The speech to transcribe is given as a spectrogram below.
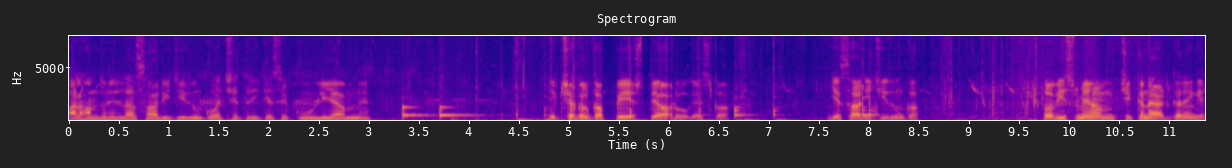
अल्हम्दुलिल्लाह, सारी चीज़ों को अच्छे तरीके से कूट लिया हमने। एक शक्ल का पेस्ट तैयार हो गया इसका, ये सारी चीज़ों का। तो अभी इसमें हम चिकन ऐड करेंगे।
